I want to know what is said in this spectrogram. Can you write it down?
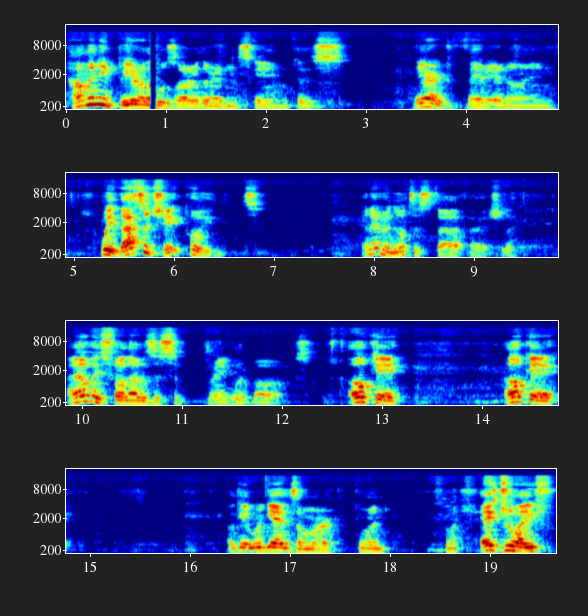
How many beer levels are there in this game? Because they are very annoying. Wait, that's a checkpoint. I never noticed that, actually. I always thought that was just a regular box. Okay. Okay. Okay, we're getting somewhere. Come on. Extra life.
